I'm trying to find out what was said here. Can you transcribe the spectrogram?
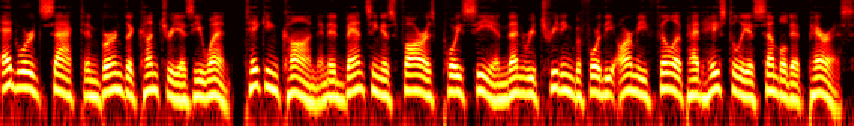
Edward sacked and burned the country as he went, taking Caen and advancing as far as Poissy and then retreating before the army Philip had hastily assembled at Paris.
